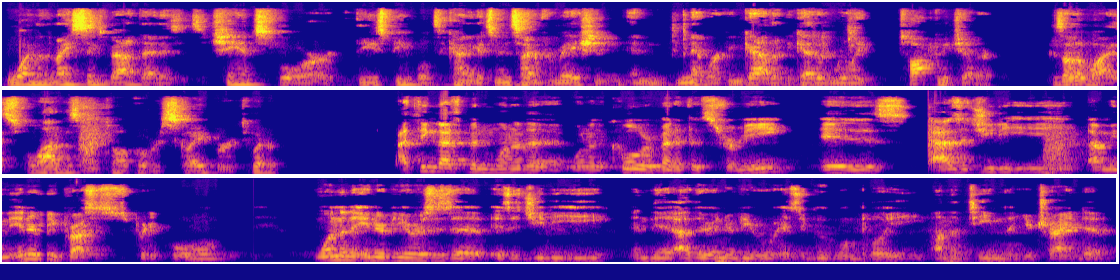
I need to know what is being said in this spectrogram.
one of the nice things about that is it's a chance for these people to kind of get some inside information and network and gather together and really talk to each other. Because otherwise, a lot of us only talk over Skype or Twitter. I think that's been one of the one of the cooler benefits for me is as a GDE. I mean, the interview process was pretty cool. One of the interviewers is a is a GDE, and the other interviewer is a Google employee on the team that you're trying to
